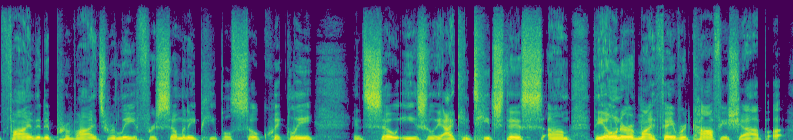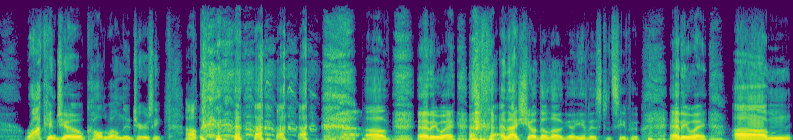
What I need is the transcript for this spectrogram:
find that it provides relief for so many people so quickly and so easily. I can teach this. Um, the owner of my favorite coffee shop, uh, Rockin' Joe, Caldwell, New Jersey. Um, um, anyway, and I showed the logo. You visited Sifu. Anyway, um,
